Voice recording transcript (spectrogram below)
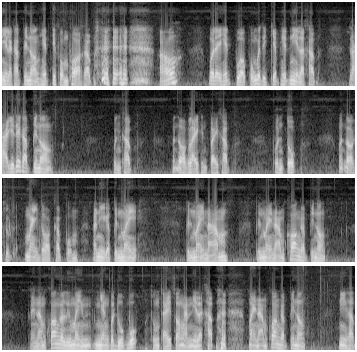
นี่แหละครับ พี่น้องเห็ดที่ผมพ่อครับ เอาว่ได้เห็ดปวก ผมก็จะเก็บเห็ดนี่แหละครับ หลายอยู่ได้อครับพี่น้องคุณครับ มันออกไล่ขึ้นไปครับฝนตก มันออกจุกไม้ดอกครับผม อันนี้ก็เป็นไม้เป็นไม้น้ำเป็นไม้น้ำคล้องครับพี่น้องไม้น้ำคล้องก็หรือไม้เงียงประดุกบุสงสัยสองอันนี้แหละครับไม้น้ำคล้องครับพี่น้องนี่ครับ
